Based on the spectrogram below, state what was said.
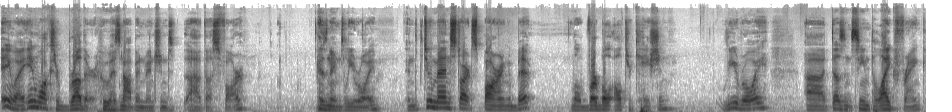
Anyway, in walks her brother, who has not been mentioned uh, thus far. His name's Leroy. And the two men start sparring a bit, a little verbal altercation. Leroy uh, doesn't seem to like Frank.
